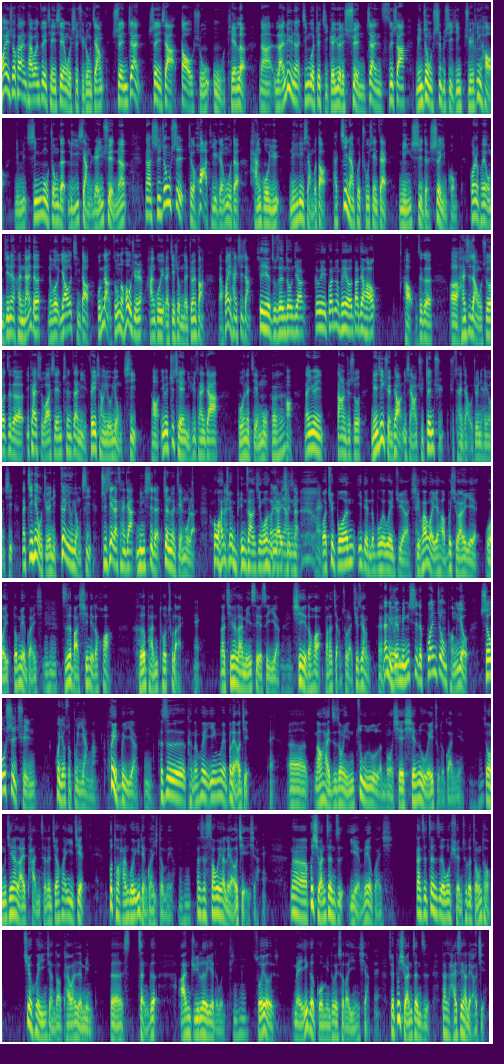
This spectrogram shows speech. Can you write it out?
欢迎收看《台湾最前线》，我是许仲江。选战剩下倒数五天了，那蓝绿呢？经过这几个月的选战厮杀，民众是不是已经决定好你们心目中的理想人选呢？那始终是这个话题人物的韩国瑜，你一定想不到，他竟然会出现在民视的摄影棚。观众朋友，我们今天很难得能够邀请到国民党总统候选人韩国瑜来接受我们的专访，来欢迎韩市长。谢谢主持人中江，各位观众朋友，大家好。好，这个。呃，韩市长，我说这个一开始我要先称赞你非常有勇气，好，因为之前你去参加伯恩的节目，好，那因为当然就说年轻选票，你想要去争取去参加，我觉得你很勇气。那今天我觉得你更有勇气，直接来参加民事的政论节目了，完全平常心，我很开心的。我去伯恩一点都不会畏惧啊，喜欢我也好，不喜欢也我都没有关系，只是把心里的话和盘托出来。那今天来民事也是一样，心里的话把它讲出来，就这样。那你觉得民事的观众朋友收视群会有所不一样吗？会不一样，嗯，可是可能会因为不了解，呃，脑海之中已经注入了某些先入为主的观念，所以我们今天来坦诚的交换意见，不投韩国一点关系都没有，但是稍微要了解一下。那不喜欢政治也没有关系，但是政治人物选出的总统就会影响到台湾人民的整个。安居乐业的问题，所有每一个国民都会受到影响。对，所以不喜欢政治，但是还是要了解。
